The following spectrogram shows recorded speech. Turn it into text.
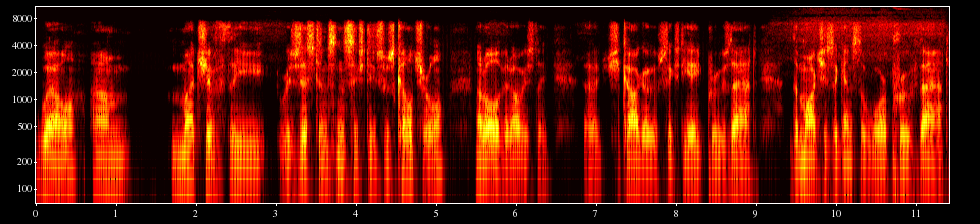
Well, um, much of the resistance in the 60s was cultural, not all of it, obviously. Uh, Chicago 68 proves that. The marches against the war prove that.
